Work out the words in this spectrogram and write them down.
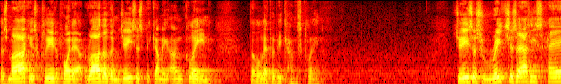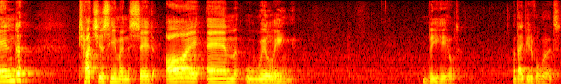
As Mark is clear to point out, rather than Jesus becoming unclean, the leper becomes clean. Jesus reaches out his hand, touches him, and said, I am willing. Be healed. Aren't they beautiful words?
